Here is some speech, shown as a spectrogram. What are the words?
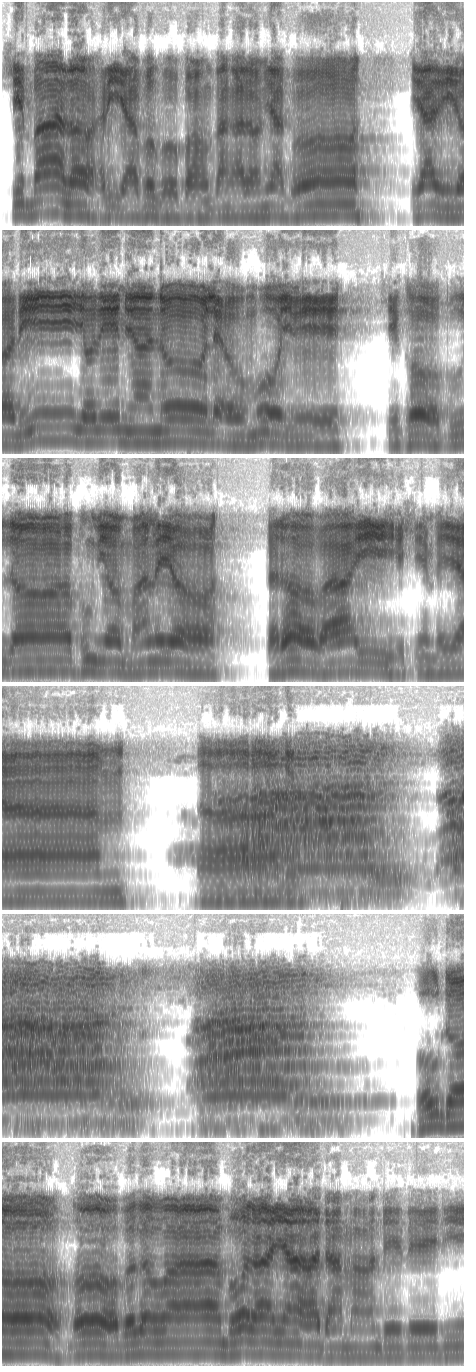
ရှင်းပါသောအရိယာပုဂ္ဂိုလ်ပေါင်းသံဃာတော်မြတ်ကို တရားစီတော်သည်ယုသည်များနိုးလက်အောင်မိုး၍ရှိခိုးပူဇော်ဖူးမြော်မှန်လျောသရောပါဤအရှင်ဖျားသာဓုဗုဒ္ဓသောဘဂဝါဘောရယဓမ္မံတေတေတိ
